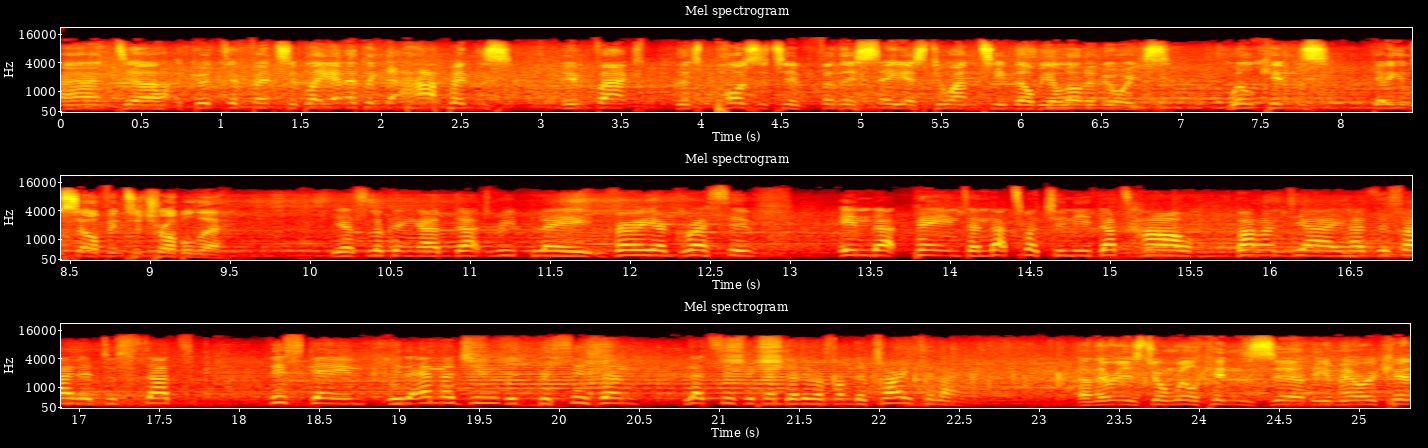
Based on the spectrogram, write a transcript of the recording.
and uh, a good defensive play. Anything that happens, in fact, that's positive for this AS Douanes team, there'll be a lot of noise. Wilkins getting himself into trouble there. Yes, looking at that replay, very aggressive in that paint, and that's what you need. That's how Barandiai has decided to start this game with energy, with precision. Let's see if he can deliver from the charity line. And there is John Wilkins, uh, the American,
